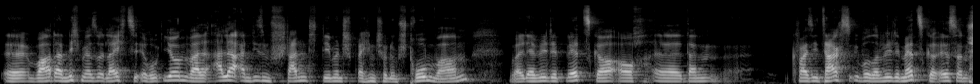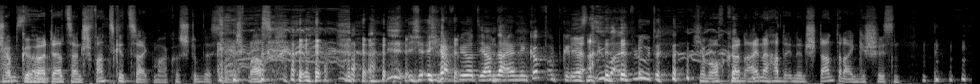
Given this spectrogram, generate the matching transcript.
äh, war dann nicht mehr so leicht zu eruieren, weil alle an diesem Stand dementsprechend schon im Strom waren, weil der wilde Metzger auch äh, dann quasi tagsüber der wilde Metzger ist. Ich habe gehört, der hat seinen Schwanz gezeigt, Markus. Stimmt das? Ist Spaß. ich ich habe gehört, die haben da einen den Kopf abgerissen, ja. überall Blut. ich habe auch gehört, einer hat in den Stand reingeschissen.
